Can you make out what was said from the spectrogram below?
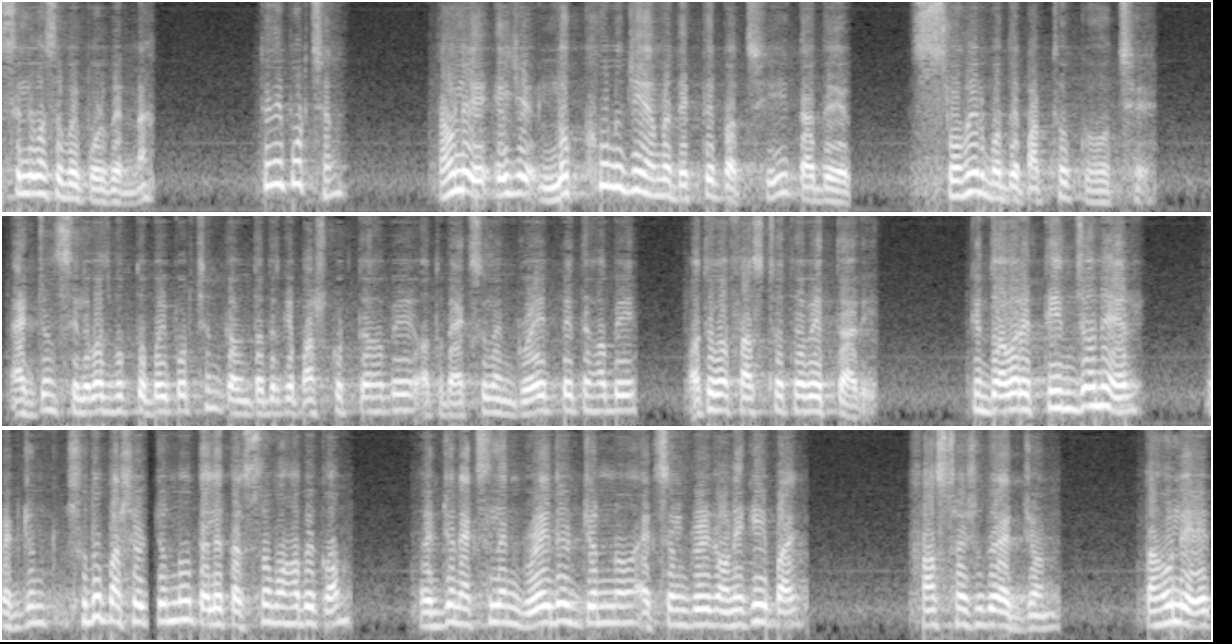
সিলেবাসের বই পড়বেন না। তিনি পড়ছেন। তাহলে এই যে লক্ষ্য অনুযায়ী আমরা দেখতে পাচ্ছি, তাদের শ্রমের মধ্যে পার্থক্য হচ্ছে। একজন সিলেবাসভুক্ত বই পড়ছেন, কারণ তাদেরকে পাশ করতে হবে, অথবা এক্সেলেন্ট গ্রেড পেতে হবে, অথবা ফার্স্ট হতে হবে ইত্যাদি। কিন্তু আবার তিনজনের, একজন শুধু পাশের জন্য, তাহলে তার শ্রম হবে কম। একজন এক্সেলেন্ট গ্রেডের জন্য এক্সেলেন্ট গ্রেড অনেকেই পায়। ফার্স্ট হয় শুধু একজন। তাহলে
